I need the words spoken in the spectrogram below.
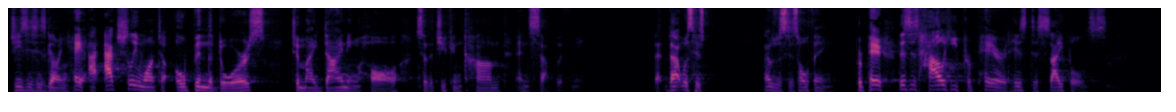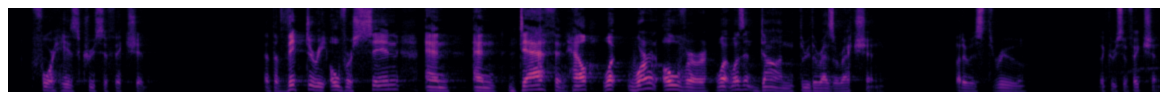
Jesus is going, Hey, I actually want to open the doors to my dining hall so that you can come and sup with me. That, that, was, his, that was his whole thing. Prepare, this is how he prepared his disciples for his crucifixion. That the victory over sin and, and death and hell what weren't over, what wasn't done through the resurrection, but it was through the crucifixion.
